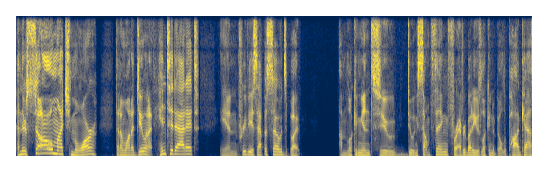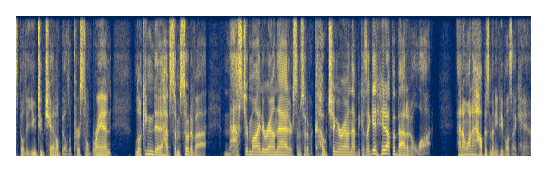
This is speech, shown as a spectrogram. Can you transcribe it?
And there's so much more that I want to do. And I've hinted at it in previous episodes, but I'm looking into doing something for everybody who's looking to build a podcast, build a YouTube channel, build a personal brand, looking to have some sort of a mastermind around that or some sort of a coaching around that because I get hit up about it a lot. And I want to help as many people as I can.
